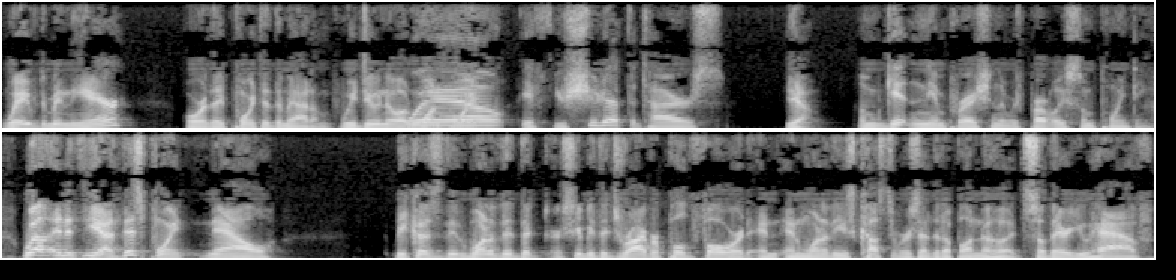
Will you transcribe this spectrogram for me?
waved them in the air or they pointed them at him. We do know at one point. Well, if you shoot at the tires, Yeah. I'm getting the impression there was probably some pointing. Well, and it's, yeah, at this point now, because the, one of the, the or excuse me, the driver pulled forward, and, and one of these customers ended up on the hood. So there you have,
